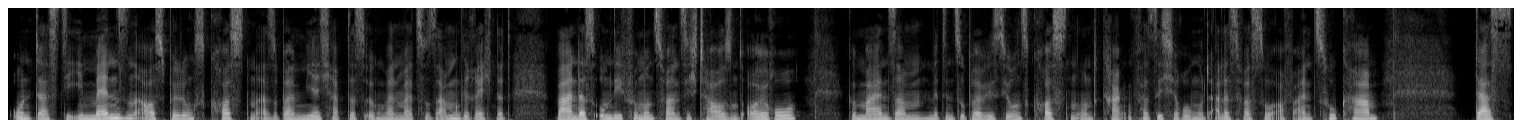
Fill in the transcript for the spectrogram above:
und dass die immensen Ausbildungskosten, also bei mir, ich habe das irgendwann mal zusammengerechnet, waren das um die 25.000 Euro gemeinsam mit den Supervisionskosten und Krankenversicherung und alles, was so auf einen zukam. Das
